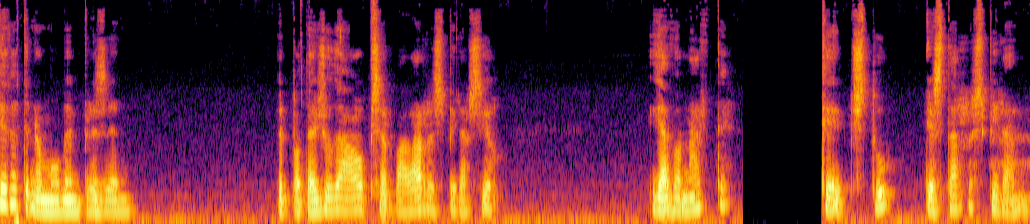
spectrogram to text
queda't en el moment present. Et pot ajudar a observar la respiració i a donar-te que ets tu que estàs respirant.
